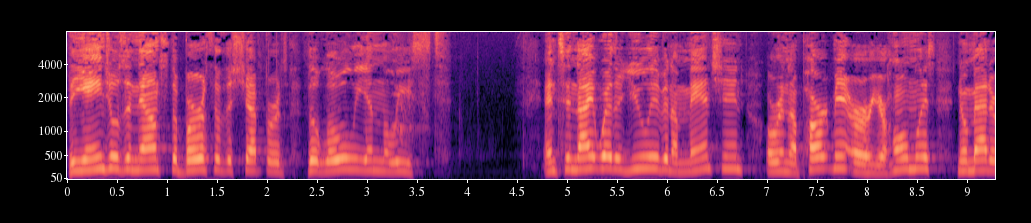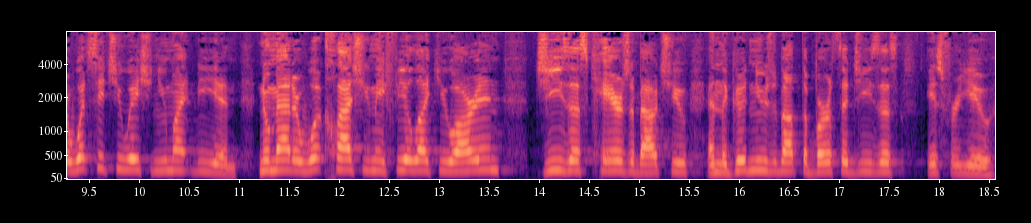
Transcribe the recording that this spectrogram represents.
The angels announced the birth of the shepherds, the lowly and the least. And tonight, whether you live in a mansion or an apartment or you're homeless, no matter what situation you might be in, no matter what class you may feel like you are in, Jesus cares about you. And the good news about the birth of Jesus is for you.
